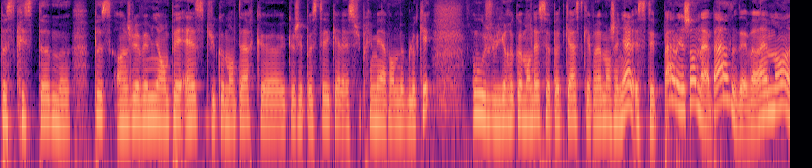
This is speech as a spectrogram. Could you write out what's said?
post-Christum, euh, post, je lui avais mis en PS du commentaire que, que j'ai posté et qu'elle a supprimé avant de me bloquer où je lui recommandais ce podcast qui est vraiment génial. Et c'était pas méchant de ma part, c'était vraiment...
